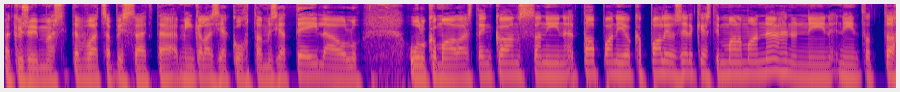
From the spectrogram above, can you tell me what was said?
Mä kysyin myös sitten WhatsAppissa, että minkälaisia kohtaamisia teillä on ollut ulkomaalaisten kanssa, niin Tapani, joka paljon selkeästi maailmaa on nähnyt, niin, niin tota,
